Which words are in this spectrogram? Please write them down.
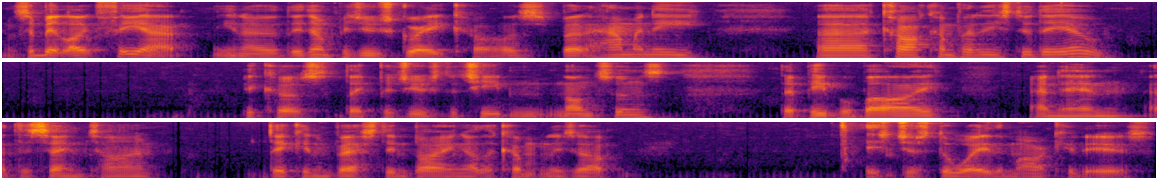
It's a bit like Fiat. You know, they don't produce great cars, but how many uh, car companies do they own? because they produce the cheap nonsense that people buy, and then at the same time, they can invest in buying other companies up. It's just the way the market is.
